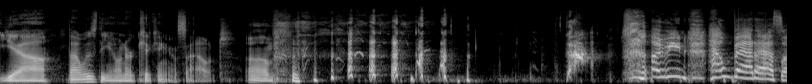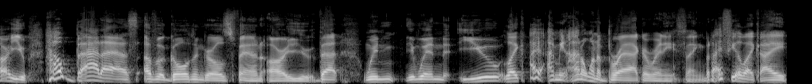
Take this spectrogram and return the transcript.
Yeah, that was the owner kicking us out. Um, I mean, how badass are you? How badass of a Golden Girls fan are you that when when you like I, I mean I don't want to brag or anything, but I feel like I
